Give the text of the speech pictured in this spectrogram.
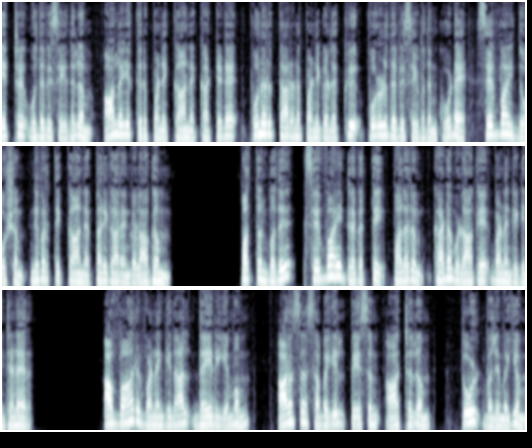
ஏற்ற உதவி செய்தலும் ஆலய திருப்பணிக்கான கட்டிட புனருத்தாரண பணிகளுக்கு பொருளுதவி செய்வதும் கூட செவ்வாய் தோஷம் நிவர்த்திக்கான பரிகாரங்களாகும். பத்தொன்பது செவ்வாய் கிரகத்தை பலரும் கடவுளாக வணங்குகின்றனர். அவ்வாறு வணங்கினால் தைரியமும் அரச சபையில் பேசும் ஆற்றலும் தோள் வலிமையும்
